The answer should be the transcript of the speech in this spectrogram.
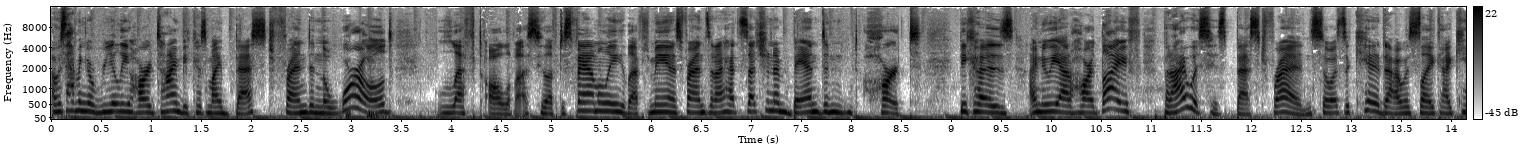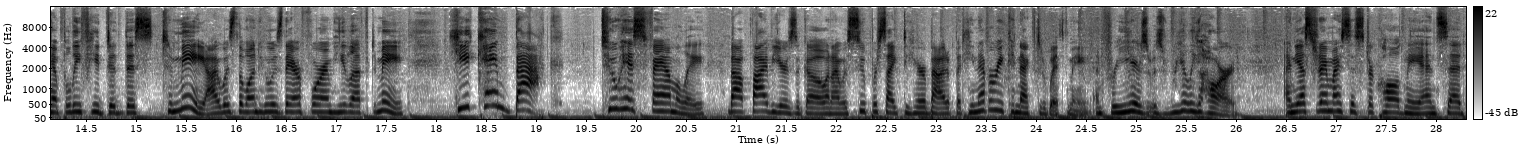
I was having a really hard time because my best friend in the world left all of us. He left his family, he left me and his friends, and I had such an abandoned heart because I knew he had a hard life, but I was his best friend. So as a kid, I was like, I can't believe he did this to me. I was the one who was there for him, he left me. He came back to his family about five years ago, and I was super psyched to hear about it, but he never reconnected with me. And for years, it was really hard. And yesterday, my sister called me and said,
